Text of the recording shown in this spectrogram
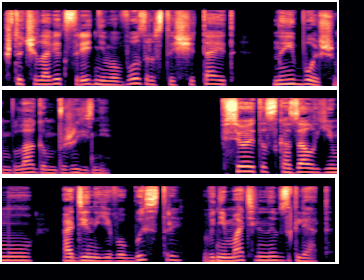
что человек среднего возраста считает наибольшим благом в жизни. Все это сказал ему один его быстрый, внимательный взгляд.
